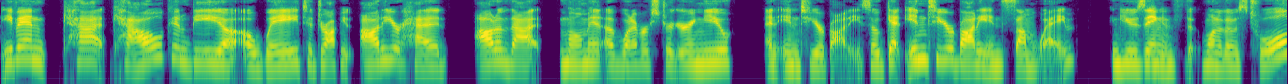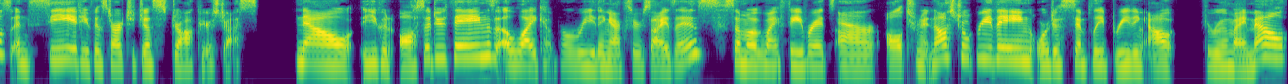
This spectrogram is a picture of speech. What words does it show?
even cat cow can be a, a way to drop you out of your head, out of that moment of whatever's triggering you and into your body. So get into your body in some way using th- one of those tools and see if you can start to just drop your stress. Now, you can also do things like breathing exercises. Some of my favorites are alternate nostril breathing or just simply breathing out through my mouth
